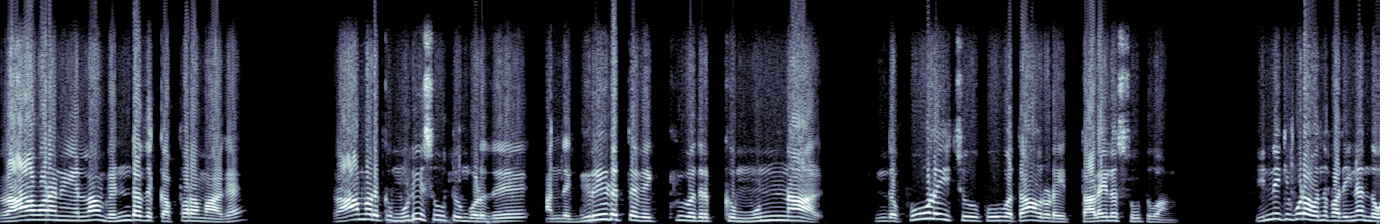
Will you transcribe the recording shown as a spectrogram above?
ராவணனை எல்லாம் வென்றதுக்கு அப்புறமாக ராமருக்கு முடி சூட்டும் பொழுது அந்த கிரீடத்தை வைக்குவதற்கு முன்னால் இந்த பூளை சூ பூவை தான் அவருடைய தலையில சூட்டுவாங்க. இன்னைக்கு கூட வந்து பாத்தீங்கன்னா இந்த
